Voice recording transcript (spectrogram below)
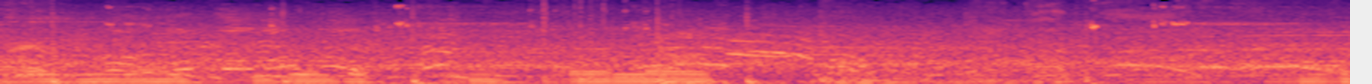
rising waves, you will just 我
